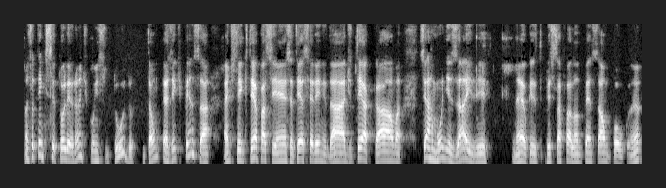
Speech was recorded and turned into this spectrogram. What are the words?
Mas eu tenho que ser tolerante com isso tudo. Então, é a gente pensar. A gente tem que ter a paciência, ter a serenidade, ter a calma, se harmonizar e ver né, o que você está falando, pensar um pouco, né?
